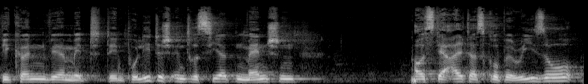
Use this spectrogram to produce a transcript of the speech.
wie können wir mit den politisch interessierten Menschen aus der Altersgruppe Rezo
